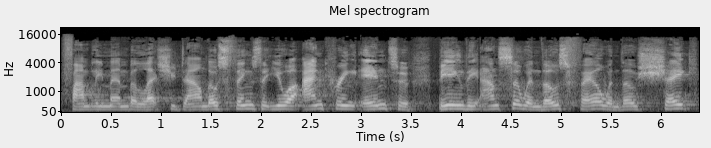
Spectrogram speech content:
family member lets you down. Those things that you are anchoring into being the answer, when those fail, when those shake,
